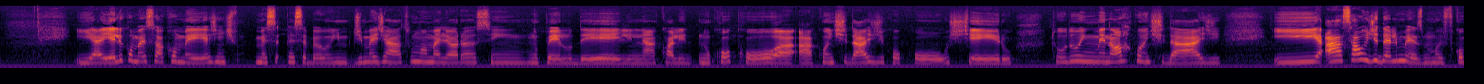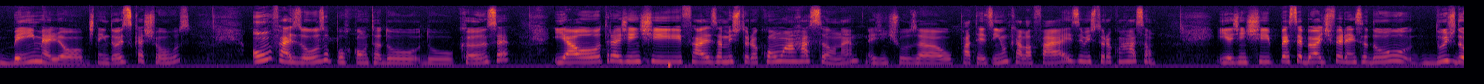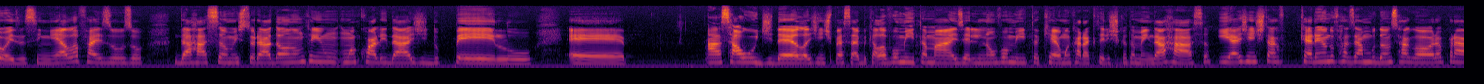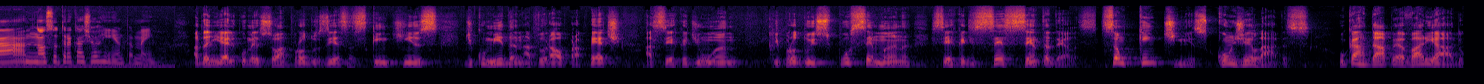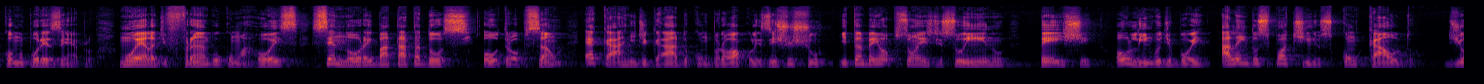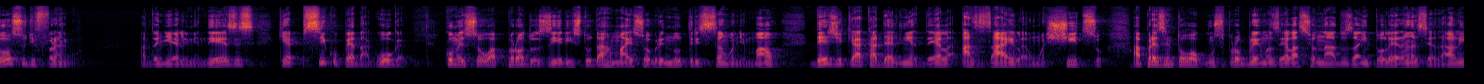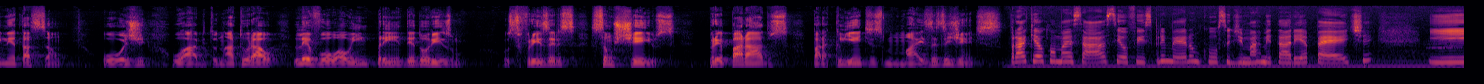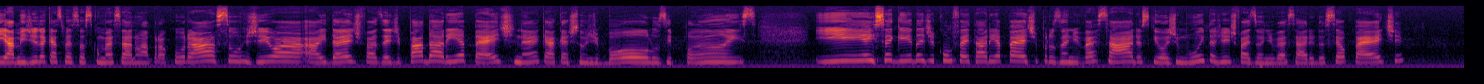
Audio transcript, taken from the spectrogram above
E aí ele começou a comer e a gente percebeu de imediato uma melhora assim no pelo dele, na quali no cocô, a, a quantidade de cocô, o cheiro, tudo em menor quantidade. E a saúde dele mesmo ficou bem melhor. A gente tem dois cachorros. Um faz uso por conta do, do câncer e a outra a gente faz a mistura com a ração, né? A gente usa o patezinho que ela faz e mistura com a ração. E a gente percebeu a diferença do, dos dois, assim. Ela faz uso da ração misturada, ela não tem um, uma qualidade do pelo, é, a saúde dela, a gente percebe que ela vomita mais, ele não vomita, que é uma característica também da raça. E a gente está querendo fazer a mudança agora para nossa outra cachorrinha também. A Daniele começou a produzir essas quentinhas de comida natural para pet há cerca de um ano e produz por semana cerca de 60 delas. São quentinhas congeladas, o cardápio é variado, como por exemplo, moela de frango com arroz, cenoura e batata doce. Outra opção é carne de gado com brócolis e chuchu, e também opções de suíno, peixe ou língua de boi, além dos potinhos com caldo de osso de frango. A Daniele Menezes, que é psicopedagoga, começou a produzir e estudar mais sobre nutrição animal desde que a cadelinha dela, a Zayla, uma shih tzu, apresentou alguns problemas relacionados à intolerância da alimentação. Hoje, o hábito natural levou ao empreendedorismo. Os freezers são cheios, preparados para clientes mais exigentes. Para que eu começasse, eu fiz primeiro um curso de marmitaria PET e à medida que as pessoas começaram a procurar, surgiu a, a ideia de fazer de padaria pet, né? Que é a questão de bolos e pães. E em seguida de confeitaria pet para os aniversários, que hoje muita gente faz o aniversário do seu pet.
